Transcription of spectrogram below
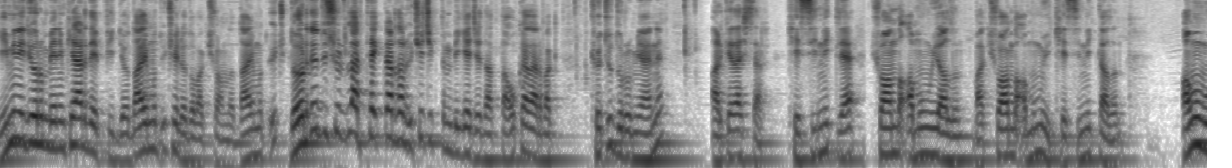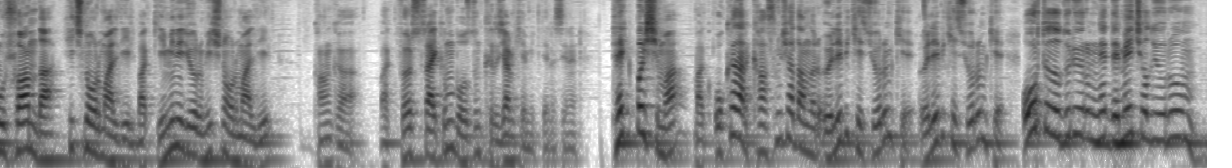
Yemin ediyorum benimkiler de hep video. Diamond 3 eliyordu bak şu anda. Diamond 3. 4'e düşürdüler tekrardan 3'e çıktım bir gecede hatta o kadar bak kötü durum yani. Arkadaşlar kesinlikle şu anda Amumu'yu alın. Bak şu anda Amumu'yu kesinlikle alın. Amumu şu anda hiç normal değil. Bak yemin ediyorum hiç normal değil. Kanka bak first strike'ımı bozdun kıracağım kemiklerini senin. Tek başıma bak o kadar kasmış adamları öyle bir kesiyorum ki. Öyle bir kesiyorum ki. Ortada duruyorum ne demeye çalıyorum.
